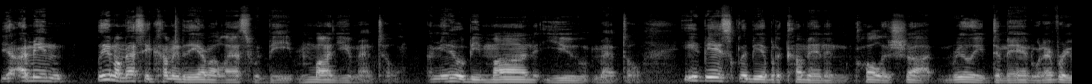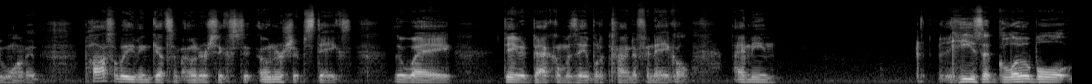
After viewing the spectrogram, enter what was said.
Yeah, I mean, Lionel Messi coming to the MLS would be monumental. I mean, it would be monumental. He'd basically be able to come in and call his shot, really demand whatever he wanted, possibly even get some ownership ownership stakes, the way David Beckham was able to kind of finagle. I mean, he's a global,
